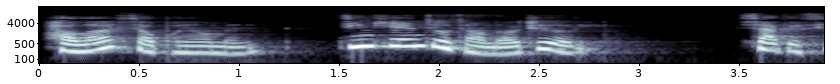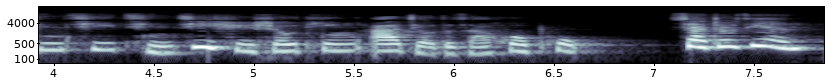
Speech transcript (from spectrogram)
好了，小朋友们，今天就讲到这里。下个星期请继续收听阿九的杂货铺，下周见。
